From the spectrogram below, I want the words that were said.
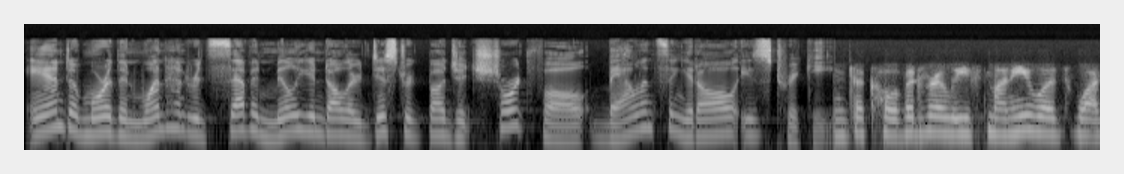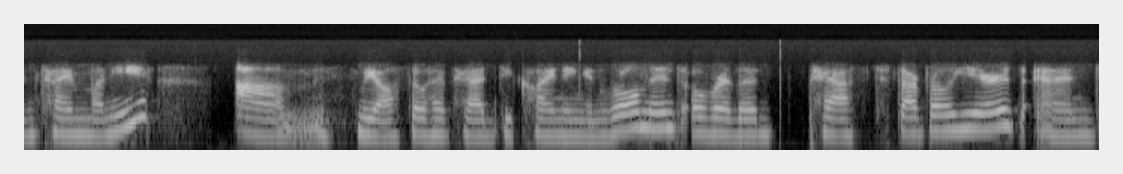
and a more than $107 million district budget shortfall, balancing it all is tricky. The COVID relief money was one time money. Um, we also have had declining enrollment over the past several years, and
